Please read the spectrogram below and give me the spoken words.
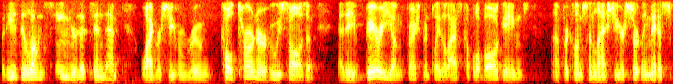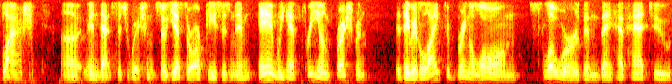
But he's the lone senior that's in that wide receiver room. Cole Turner, who we saw as a as a very young freshman, play the last couple of ball games uh, for Clemson last year, certainly made a splash uh, in that situation. So yes, there are pieces, and and we have three young freshmen that they would like to bring along slower than they have had to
